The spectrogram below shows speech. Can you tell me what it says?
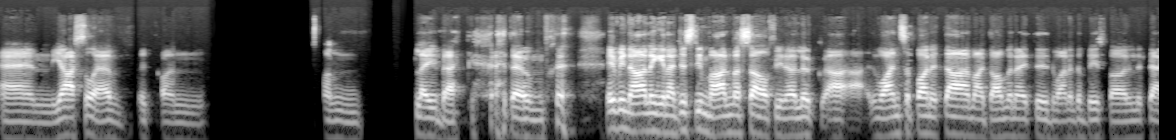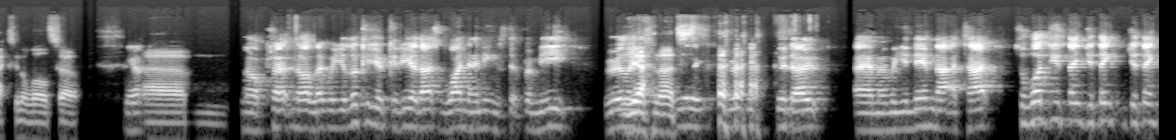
And yeah, I still have it on on playback at home every now and again. I just remind myself, you know, look, uh, once upon a time I dominated one of the best bowling attacks in the world. So yeah, um, no, no, like when you look at your career, that's one innings that for me really, yeah, no, really, really stood out. Um, and when you name that attack, so what do you think? Do you think? Do you think?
